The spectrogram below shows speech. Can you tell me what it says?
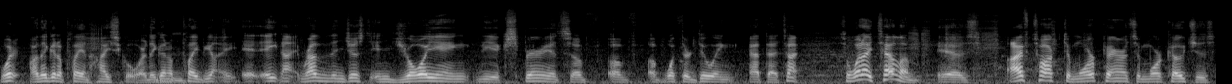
What are they going to play in high school? Are they going to mm-hmm. play beyond at eight, nine, rather than just enjoying the experience of, of, of what they're doing at that time? So what I tell them is, I've talked to more parents and more coaches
